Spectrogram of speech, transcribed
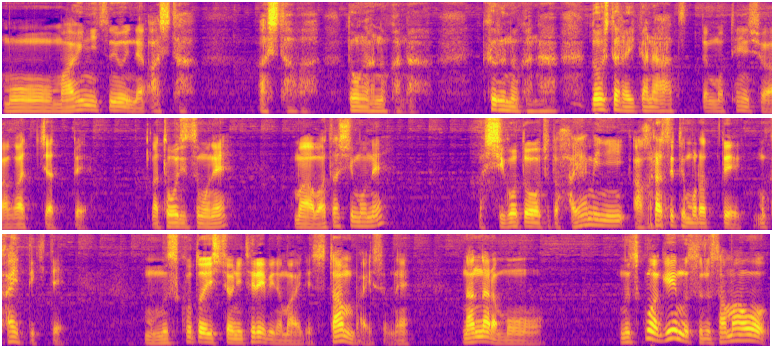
もう、毎日のようにね、明日、明日はどうなるのかな？来るのかな？どうしたらいいかな？っつってもうテンション上がっちゃって。まあ、当日もね、まあ私もね、仕事をちょっと早めに上がらせてもらって、もう帰ってきて、もう息子と一緒にテレビの前でスタンバイですよね。なんならもう、息子がゲームする様を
